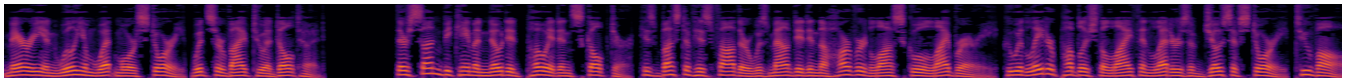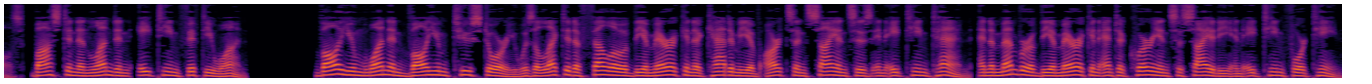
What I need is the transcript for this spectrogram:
Mary and William Wetmore Story, would survive to adulthood. Their son became a noted poet and sculptor. His bust of his father was mounted in the Harvard Law School library, who would later publish The Life and Letters of Joseph Story, 2 vols, Boston and London, 1851. Volume 1 and Volume 2 Story was elected a Fellow of the American Academy of Arts and Sciences in 1810, and a member of the American Antiquarian Society in 1814.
